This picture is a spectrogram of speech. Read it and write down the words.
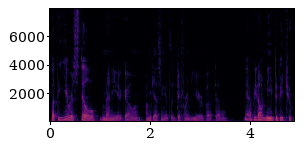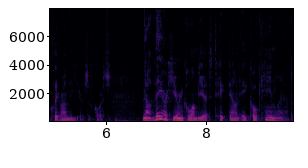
but the year is still many ago. I'm, I'm guessing it's a different year, but uh, yeah, we don't need to be too clear on the years, of course. Now, they are here in Colombia to take down a cocaine lab.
